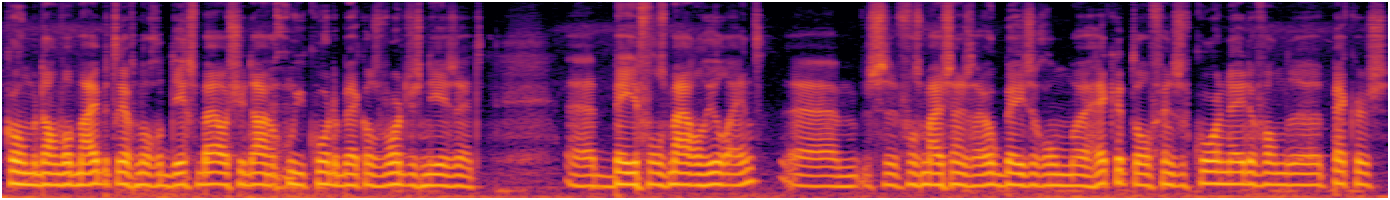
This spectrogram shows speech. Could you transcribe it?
komen dan wat mij betreft nog het dichtst bij. Als je daar een goede quarterback als Rodgers neerzet, eh, ben je volgens mij al heel end. Ehm, ze, volgens mij zijn zij ook bezig om eh, Hackett, de offensive coordinator van de Packers,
